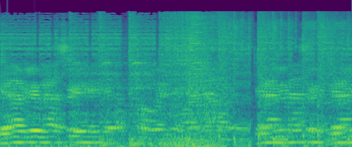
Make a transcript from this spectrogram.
Damn you master, yeah, always my house. Damn you master, damn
